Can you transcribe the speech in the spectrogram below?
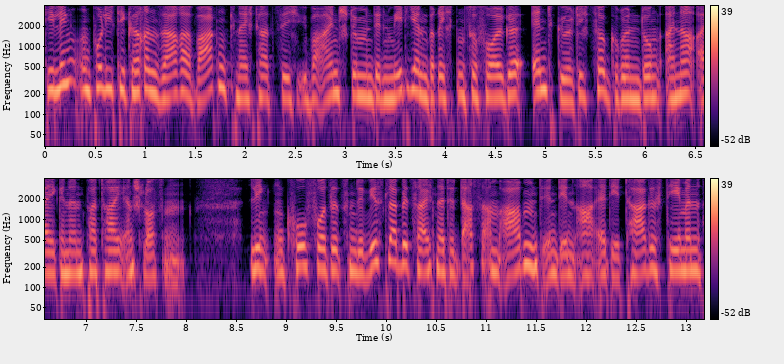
Die linken Politikerin Sarah Wagenknecht hat sich übereinstimmenden Medienberichten zufolge endgültig zur Gründung einer eigenen Partei entschlossen. Linken Co-Vorsitzende Wissler bezeichnete das am Abend in den ARD-Tagesthemen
